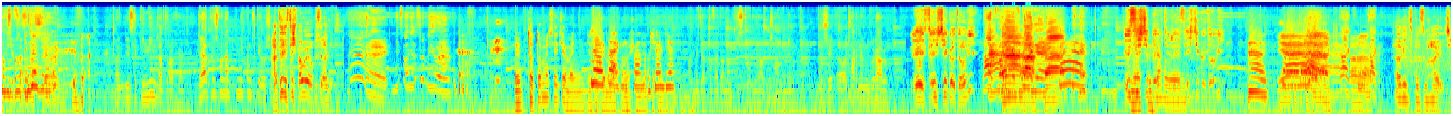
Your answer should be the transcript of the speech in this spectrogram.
jak się przestraszyłem. On jest taki ninja trochę. Ja, proszę pana, niech pan tutaj A usiądzie. ty jesteś mały obstraniec. Ej, nic pan nie zrobiłem. To, to my zejdziemy, nie No zejdziemy, tak, jak niech pan usiądzie. Pan będzie opowiadał nam historię o czarnym, murzy, o czarnym góralu. Jesteście gotowi? Tak, panie Tak, kapitanie! Tak, Jesteście Nie pewni, że jesteście gotowi? tak. Tak! Tak, tak. A więc posłuchajcie.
